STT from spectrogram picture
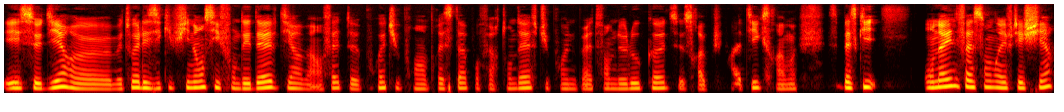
et se dire, euh, bah, toi, les équipes finances, ils font des devs, dire, bah, en fait, pourquoi tu prends un Presta pour faire ton dev? Tu prends une plateforme de low code, ce sera plus pratique, sera moins. Parce qu'on a une façon de réfléchir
